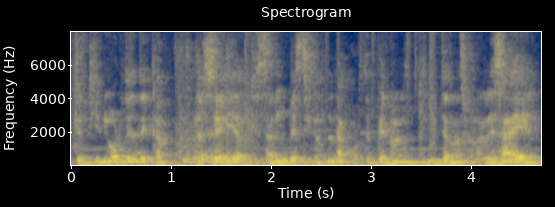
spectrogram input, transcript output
que tiene orden de captura es él y al que están investigando en la Corte Penal Internacional es a él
